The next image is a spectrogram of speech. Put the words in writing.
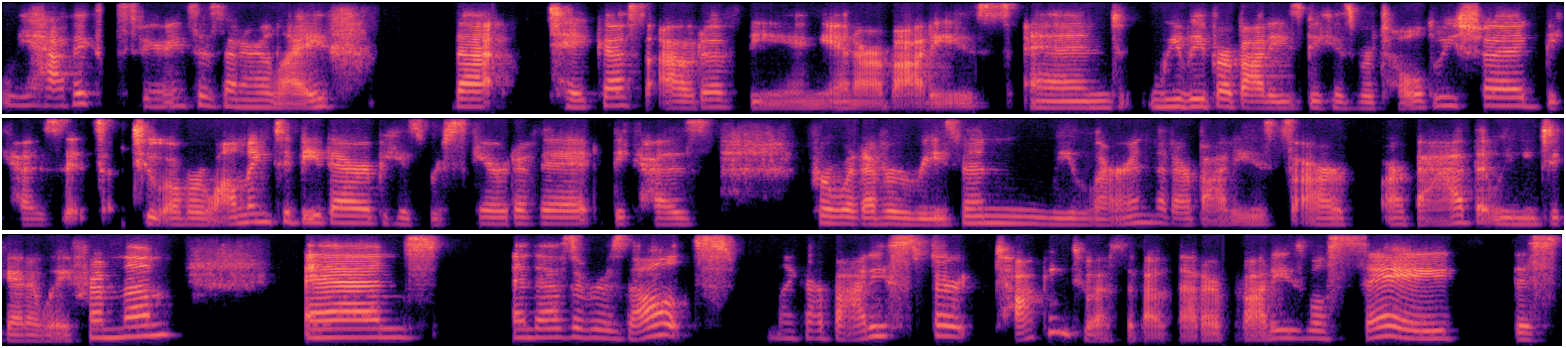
we have experiences in our life that take us out of being in our bodies. And we leave our bodies because we're told we should, because it's too overwhelming to be there, because we're scared of it, because for whatever reason, we learn that our bodies are, are bad, that we need to get away from them. And and as a result, like our bodies start talking to us about that. Our bodies will say, this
